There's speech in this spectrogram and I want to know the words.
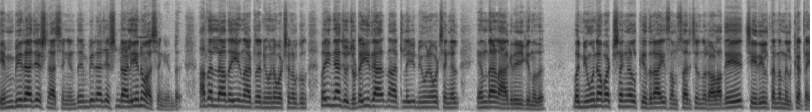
എം പി രാജേഷിന് ആശങ്കയുണ്ട് എം പി രാജേഷിന്റെ അളിയനും ആശങ്കയുണ്ട്. അതല്ലാതെ ഈ നാട്ടിലെ ന്യൂനപക്ഷങ്ങൾക്കൊന്നും അപ്പോൾ ഞാൻ ചോദിച്ചോട്ടെ ഈ നാട്ടിലെ ന്യൂനപക്ഷങ്ങൾ എന്താണ് ആഗ്രഹിക്കുന്നത്? അപ്പോൾ ന്യൂനപക്ഷങ്ങൾക്കെതിരായി സംസാരിച്ചിരുന്ന ഒരാൾ അതേ ചേരിയിൽ തന്നെ നിൽക്കട്ടെ.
